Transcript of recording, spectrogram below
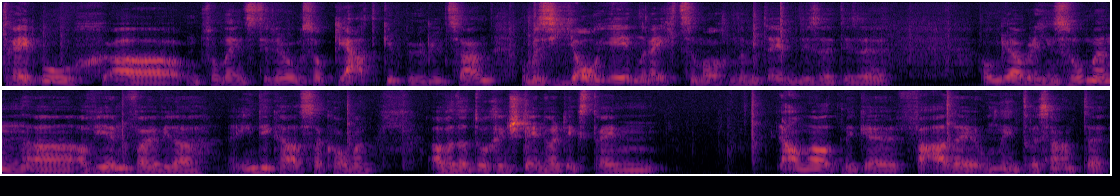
Drehbuch äh, und von der Inszenierung so glatt gebügelt sind, um es ja jeden recht zu machen, damit eben diese, diese unglaublichen Summen äh, auf jeden Fall wieder in die Kasse kommen. Aber dadurch entstehen halt extrem langatmige, fade, uninteressante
